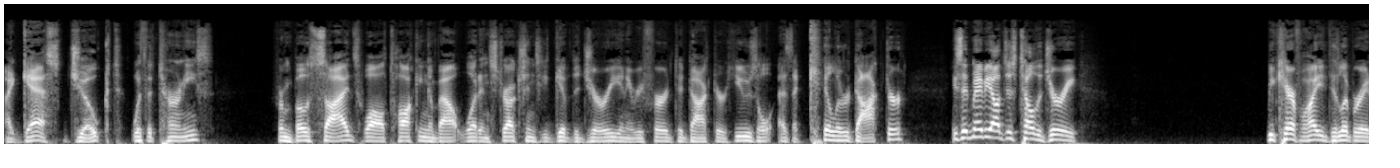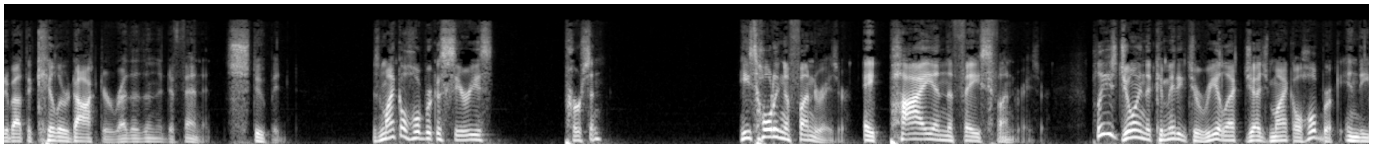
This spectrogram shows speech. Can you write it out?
I guess, joked with attorneys from both sides while talking about what instructions he'd give the jury, and he referred to Dr. Husel as a killer doctor. He said, maybe I'll just tell the jury be careful how you deliberate about the killer doctor rather than the defendant. Stupid. Is Michael Holbrook a serious person? He's holding a fundraiser, a pie in the face fundraiser. Please join the committee to reelect Judge Michael Holbrook in the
